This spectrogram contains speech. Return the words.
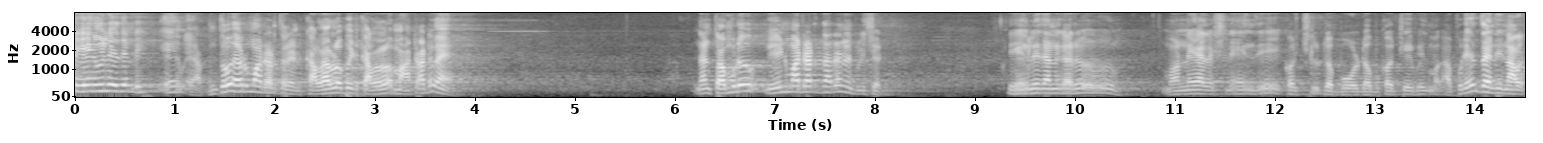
ఏమీ లేదండి. ఏమి అతనితో ఎవరు మాట్లాడతారండి. కళ్ళల్లో పెట్టి కళ్ళలో మాట్లాడమే. నన్ను తమ్ముడు ఏంటి మాట్లాడుతున్నారో? నన్ను పిలిచాడు. ఏం లేదన్న గారు మొన్న ఎలక్షన్ అయింది ఖర్చులు డబ్బు డబ్బు ఖర్చు అయిపోయింది. మాకు అప్పుడేంతండి? నల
